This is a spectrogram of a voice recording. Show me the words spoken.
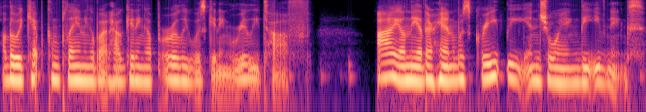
although he kept complaining about how getting up early was getting really tough. I, on the other hand, was greatly enjoying the evenings,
